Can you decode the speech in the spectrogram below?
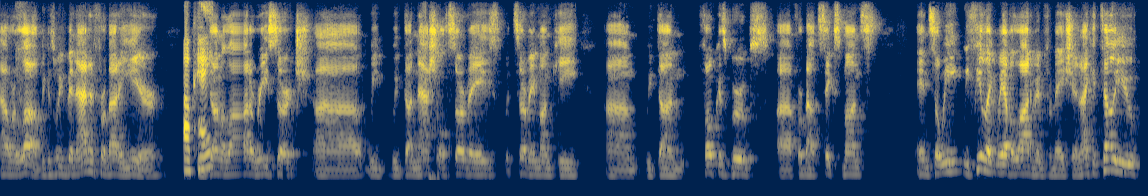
our love because we've been at it for about a year. Okay. We've done a lot of research. Uh, we we've done national surveys with SurveyMonkey. Um, we've done focus groups uh, for about six months, and so we we feel like we have a lot of information. And I can tell you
